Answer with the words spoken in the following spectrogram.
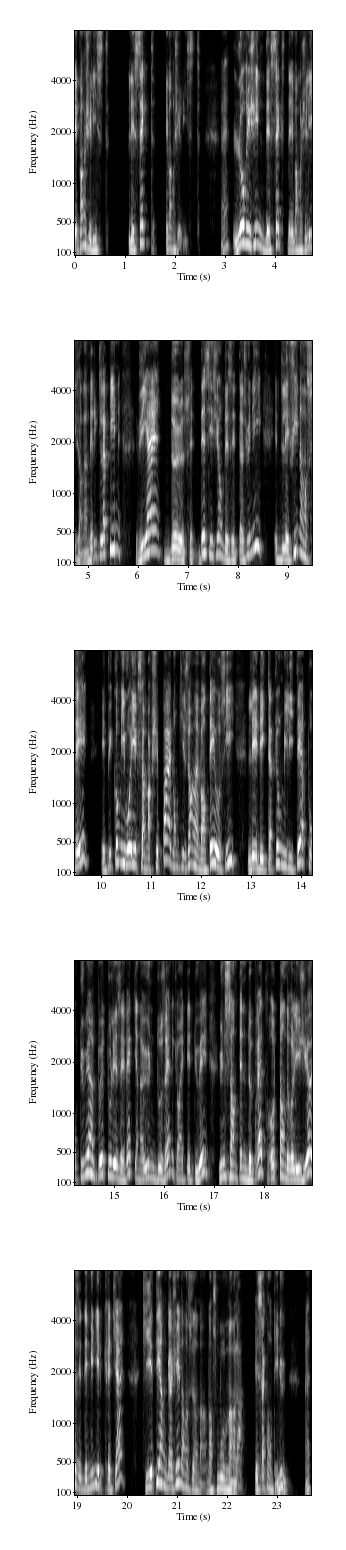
évangélistes, les sectes évangélistes. Hein. L'origine des sectes évangéliques en Amérique latine vient de cette décision des États-Unis de les financer. Et puis, comme ils voyaient que ça marchait pas, donc ils ont inventé aussi les dictatures militaires pour tuer un peu tous les évêques. Il y en a eu une douzaine qui ont été tués, une centaine de prêtres, autant de religieuses et des milliers de chrétiens qui étaient engagés dans ce, dans, ce mouvement-là. Et ça continue. Hein.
